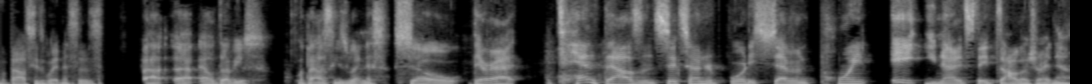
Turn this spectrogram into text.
Lebowski's witnesses. About uh, LW's Lebowski's witness. So they're at 10,647.8 United States dollars right now.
